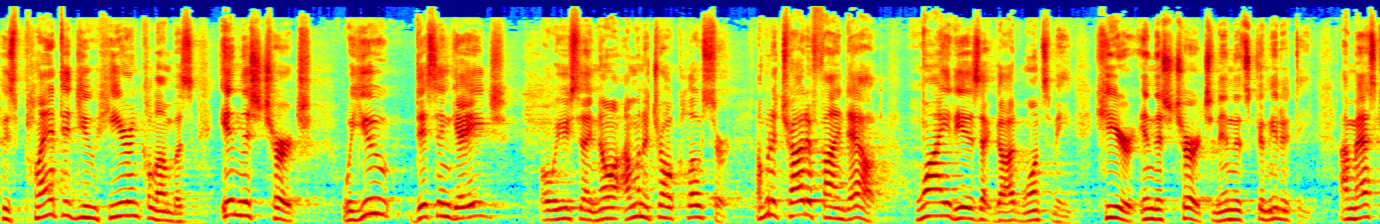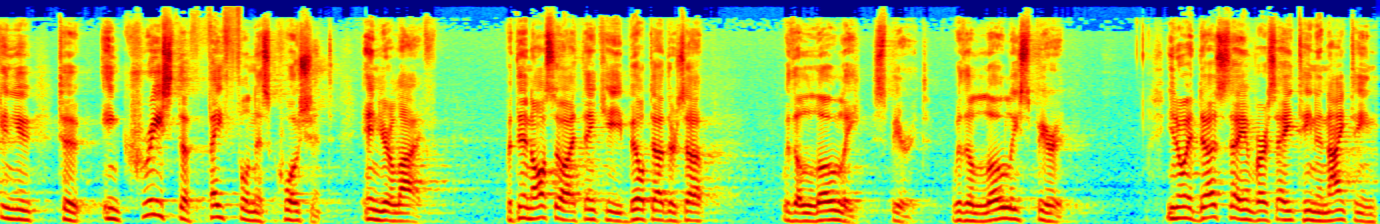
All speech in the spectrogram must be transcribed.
who's planted you here in Columbus, in this church. Will you disengage? Or will you say, No, I'm going to draw closer? I'm going to try to find out why it is that God wants me here in this church and in this community. I'm asking you to increase the faithfulness quotient in your life. But then also, I think he built others up with a lowly spirit, with a lowly spirit. You know, it does say in verse 18 and 19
